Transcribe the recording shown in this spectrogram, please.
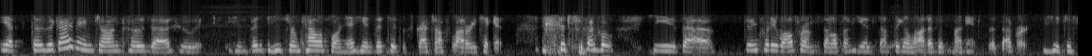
Yep, there's a guy named John Koza who he invent, he's from California. He invented the scratch off lottery ticket, so he's uh, doing pretty well for himself, and he is dumping a lot of his money into this effort. He just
